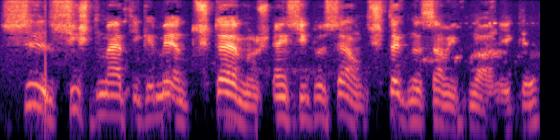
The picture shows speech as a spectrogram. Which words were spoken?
se sistematicamente estamos em situação de estagnação económica,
